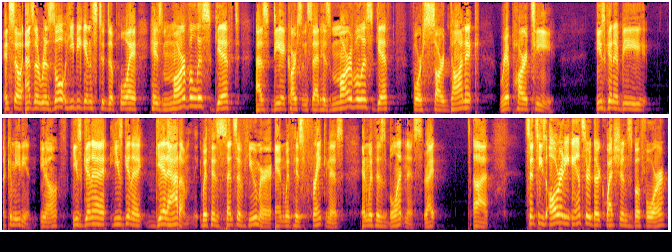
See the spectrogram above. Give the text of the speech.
And so as a result, he begins to deploy his marvelous gift, as D.A. Carson said, his marvelous gift for sardonic repartee. He's going to be a comedian, you know? He's going to he's going to get at him with his sense of humor and with his frankness and with his bluntness, right? Uh, since he's already answered their questions before,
